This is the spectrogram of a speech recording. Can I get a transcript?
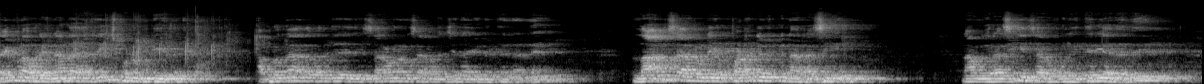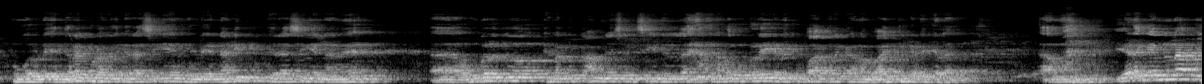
டைமில் அவர் என்னால் ரீச் பண்ண முடியல. அப்புறம் தான் அதை வந்து சரவணன் சாரை வச்சு நான் எடுத்தேன் நான். லால் சாருடைய படங்களுக்கு நான் ரசிகன். நான் உங்கள் ரசிகன் சார் உங்களுக்கு தெரியாது அது. உங்களுடைய திரைப்படங்களுக்கு ரசிகை உங்களுடைய நடிப்புக்கு ரசிகன் நான் உங்களுக்கும் எனக்கும் காம்பினேஷன் சீன் இல்லை. அதனால் உங்களையும் எனக்கு பார்க்கறதுக்கான வாய்ப்பு கிடைக்கல. ஆமாம் எனக்கு என்னென்னா இப்போ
